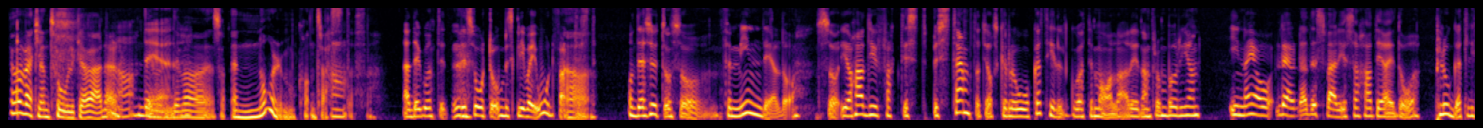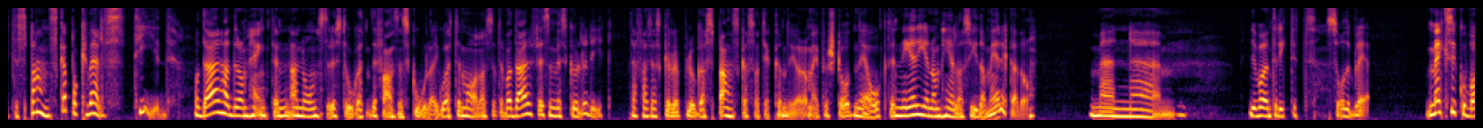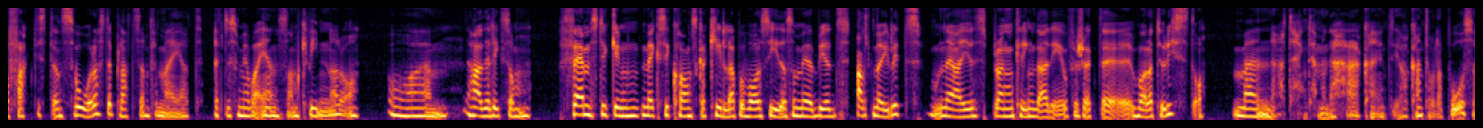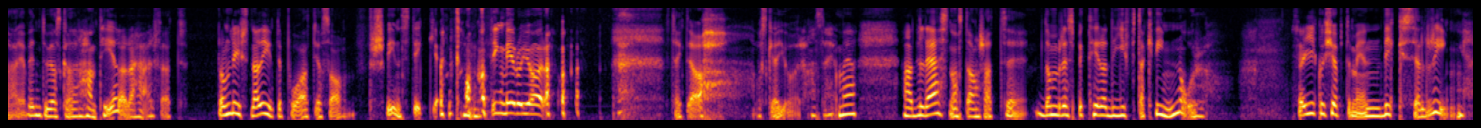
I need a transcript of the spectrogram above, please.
Det var verkligen två olika världar. Ja, det- det... Det, var en sån enorm kontrast. Ja. Alltså. Ja, det, går inte, det är svårt att beskriva i ord faktiskt. Ja. Och dessutom så, för min del då, så jag hade ju faktiskt bestämt att jag skulle åka till Guatemala redan från början. Innan jag lämnade Sverige så hade jag då pluggat lite spanska på kvällstid. Och där hade de hängt en annons där det stod att det fanns en skola i Guatemala. Så det var därför som jag skulle dit. Därför att jag skulle plugga spanska så att jag kunde göra mig förstådd när jag åkte ner genom hela Sydamerika då. Men eh, det var inte riktigt så det blev. Mexiko var faktiskt den svåraste platsen för mig att, eftersom jag var ensam kvinna. Då. Och, eh, hade liksom fem stycken mexikanska killar på var sida som erbjöd allt möjligt när jag sprang omkring där och försökte vara turist. Då. Men jag tänkte men det här kan jag, inte, jag kan inte hålla på så här. Jag vet inte hur jag ska hantera det här. För att de lyssnade inte på att jag sa försvinn, stick, jag har inte någonting mer att göra. Så tänkte jag, "Åh, vad ska jag göra? Säger, men jag, jag hade läst någonstans att eh, de respekterade gifta kvinnor. Så jag gick och köpte mig en vigselring.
